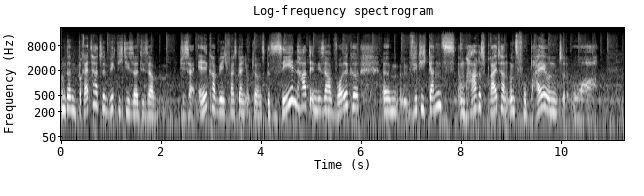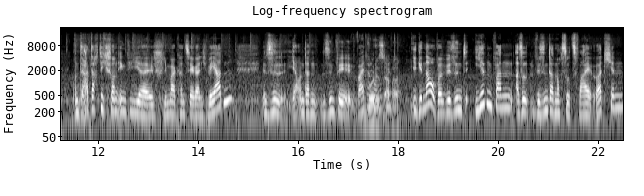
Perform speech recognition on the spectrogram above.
Und dann, bretterte wirklich dieser, dieser, dieser LKW, ich weiß gar nicht, ob der uns gesehen hat in dieser Wolke, ähm, wirklich ganz um Haaresbreite an uns vorbei und boah. Und da dachte ich schon irgendwie, ja, schlimmer kann es ja gar nicht werden. Ja, und dann sind wir weiter. Wurde es aber. Genau, weil wir sind irgendwann, also wir sind da noch so zwei Örtchen,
